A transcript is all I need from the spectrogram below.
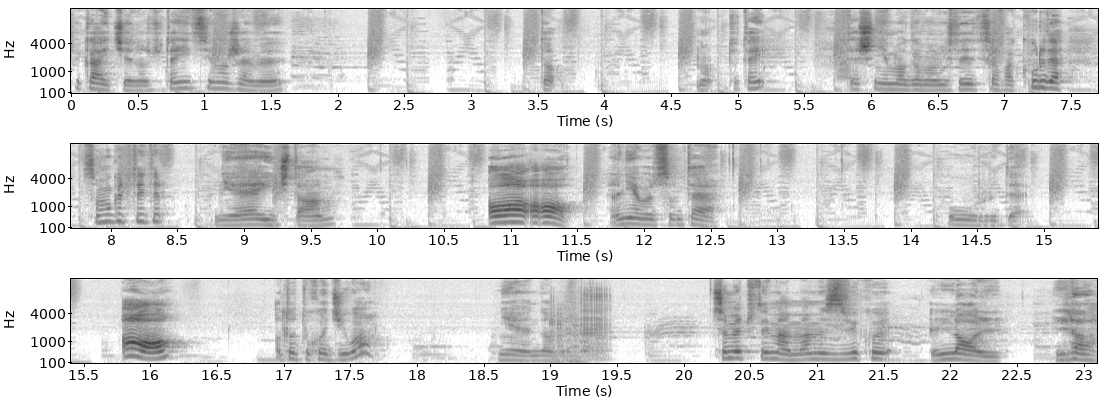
Czekajcie, no tutaj nic nie możemy. To. No tutaj też nie mogę, mi wtedy cofa. Kurde, co mogę tutaj. Nie, idź tam. O, o, o! Ale nie, to są te. Kurde. O! O to tu chodziło? Nie wiem, dobra. Co my tutaj mamy? Mamy zwykły LOL. LOL.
